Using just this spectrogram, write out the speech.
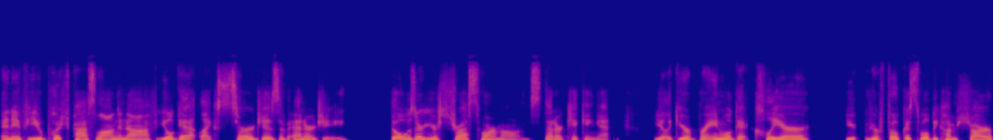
And if you push past long enough, you'll get like surges of energy. Those are your stress hormones that are kicking in. You like your brain will get clear, you, your focus will become sharp.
